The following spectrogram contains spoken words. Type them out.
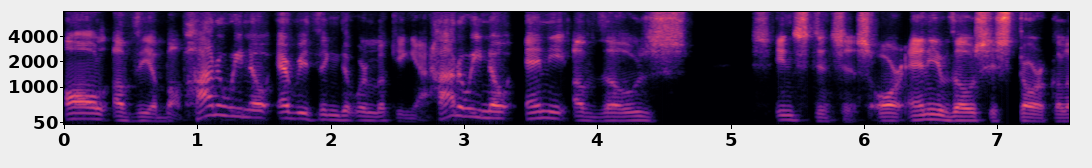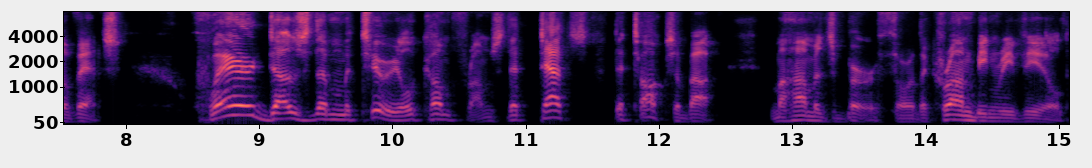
all of the above? How do we know everything that we're looking at? How do we know any of those instances or any of those historical events? Where does the material come from that, that's, that talks about Muhammad's birth or the Quran being revealed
